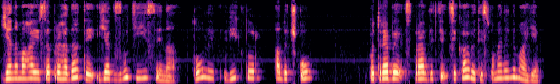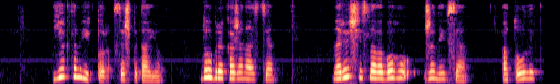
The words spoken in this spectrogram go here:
Я намагаюся пригадати, як звуть її сина Толик, Віктор, а дочку. Потреби справді цікавитись у мене немає. Як там Віктор? все ж питаю. Добре, каже Настя. Нарешті, слава Богу, женився. А Толик?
